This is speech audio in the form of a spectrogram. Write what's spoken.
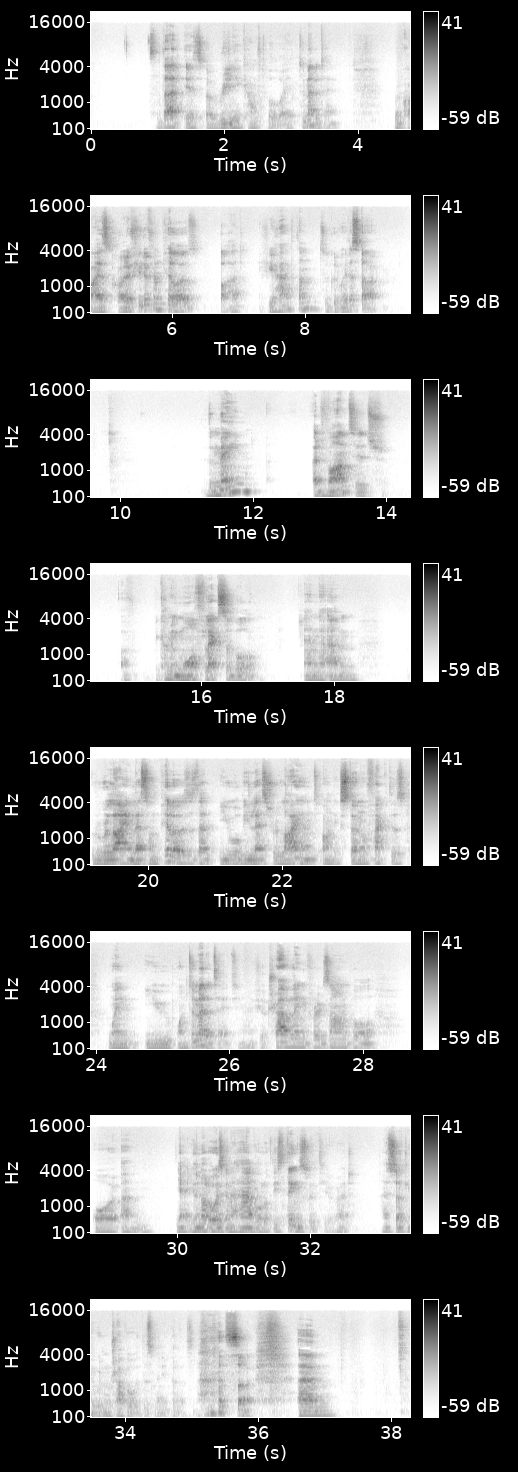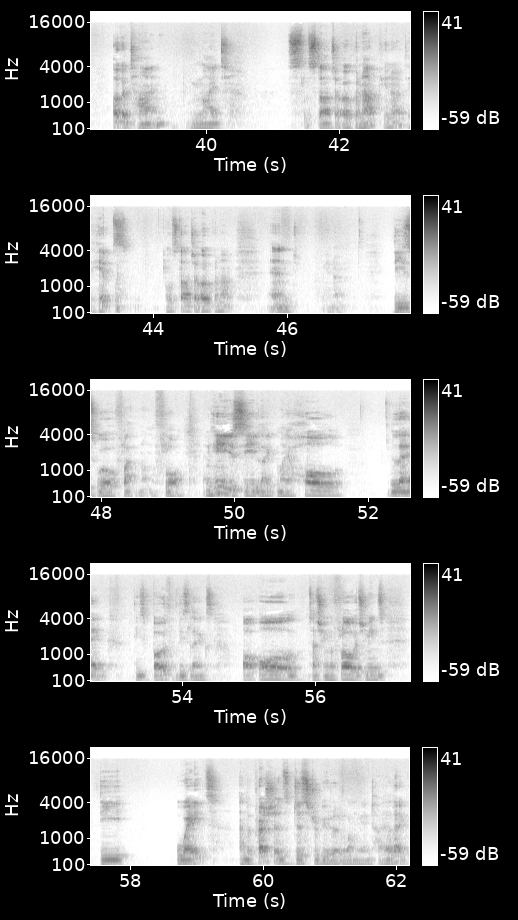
So that is a really comfortable way to meditate. Requires quite a few different pillows, but if you have them, it's a good way to start. The main advantage of becoming more flexible and um, relying less on pillows is that you will be less reliant on external factors when you want to meditate. You know, if you're traveling, for example, or um, yeah, you're not always going to have all of these things with you, right? I certainly wouldn't travel with this many pillows. so, um, over time, you might start to open up, you know, the hips will start to open up, and you know, these will flatten on the floor. And here you see like my whole leg, these both of these legs are all touching the floor, which means the weight and the pressure is distributed along the entire leg.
